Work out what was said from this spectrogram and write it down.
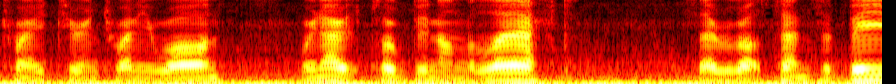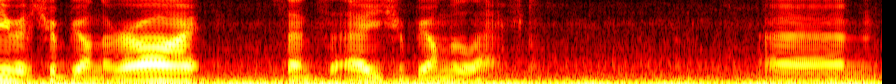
22 and 21. We know it's plugged in on the left. So we've got sensor B that should be on the right. Sensor A should be on the left. Um,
